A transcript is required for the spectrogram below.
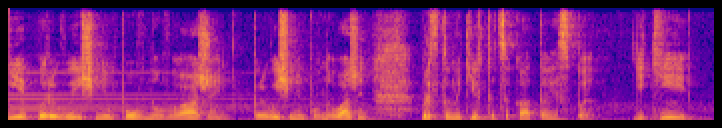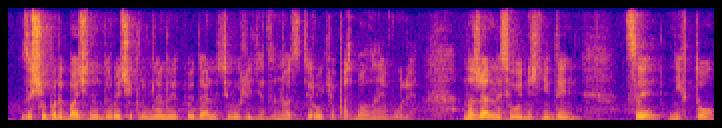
є перевищенням повноважень, перевищенням повноважень представників ТЦК та СП, які за що передбачено, до речі, кримінальна відповідальність у вигляді 12 років позбавлення волі. На жаль, на сьогоднішній день це ніхто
